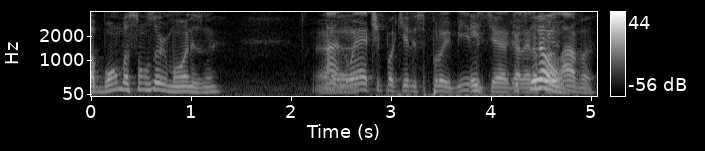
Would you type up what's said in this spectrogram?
a bomba são os hormônios, né? Ah, não é tipo aqueles proibidos Esse- que a galera eu- falava?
